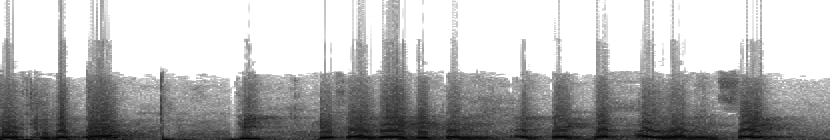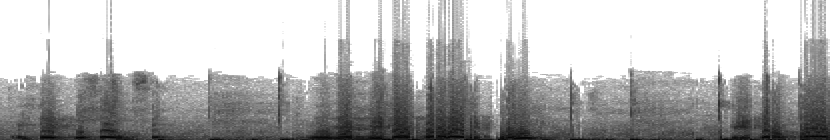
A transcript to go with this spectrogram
raised to the power b. Okay so i'll write it and i'll take that i1 inside and take this outside. You get beta power i2 beta power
